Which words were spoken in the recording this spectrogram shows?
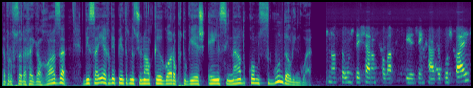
A professora Regel Rosa disse à RDP Internacional que agora o português é ensinado como segunda língua. Os nossos alunos deixaram de falar português em casa com os pais,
